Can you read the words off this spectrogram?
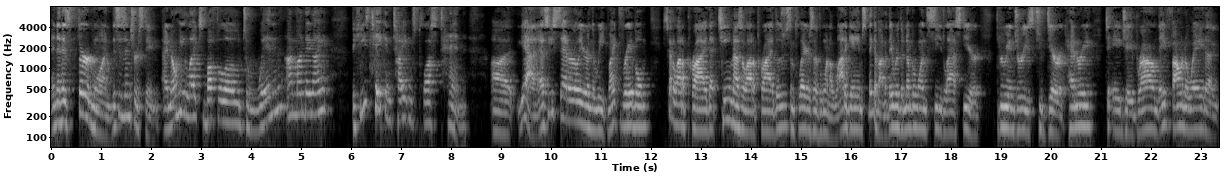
And then his third one. This is interesting. I know he likes Buffalo to win on Monday night, but he's taken Titans plus 10 uh, yeah, as he said earlier in the week, Mike Vrabel, he's got a lot of pride. That team has a lot of pride. Those are some players that have won a lot of games. Think about it. They were the number one seed last year through injuries to Derrick Henry, to AJ Brown. They found a way to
